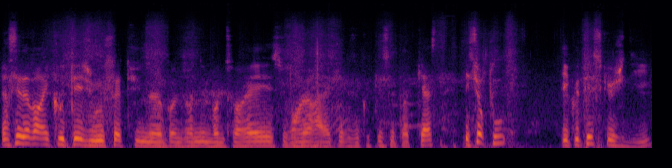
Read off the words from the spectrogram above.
Merci d'avoir écouté. Je vous souhaite une bonne journée, une bonne soirée, suivant l'heure à laquelle vous écoutez ce podcast. Et surtout, écoutez ce que je dis.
